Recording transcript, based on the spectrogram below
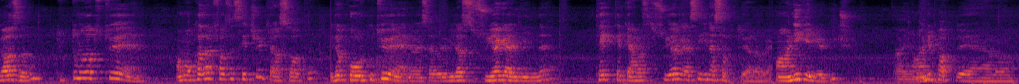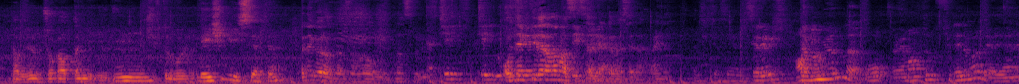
gazladım. Tuttum o da tutuyor yani. Ama o kadar fazla seçiyor ki asfaltı. Bir de korkutuyor yani mesela böyle biraz suya geldiğinde tek tek hafif suya gelse yine sapıtıyor arabaya. Ani geliyor güç. Aynen. Ani patlıyor yani araba. Tabii canım çok alttan geliyor. Hmm. Shifter boylu. Değişik bir hissiyat ya. Ne gör ondan sonra ne oluyor, nasıl duruyor. Çelik, çelik O tepkileri alamazsın Tepkiler. seramikte mesela. Aynen. Açıkçası yani. Seramik Abi tamam. bilmiyorum da o M6'nın freni var ya yani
